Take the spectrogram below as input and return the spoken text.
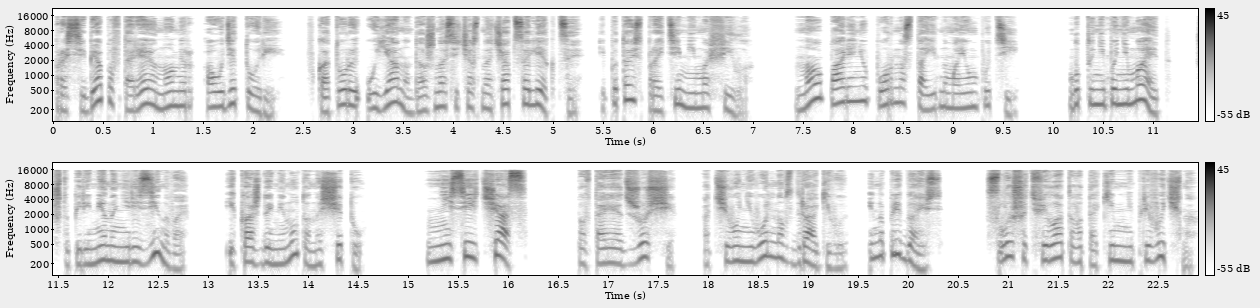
Про себя повторяю номер аудитории, в которой у Яна должна сейчас начаться лекция, и пытаюсь пройти мимо Фила. Но парень упорно стоит на моем пути, будто не понимает, что перемена не резиновая, и каждая минута на счету. «Не сейчас!» — повторяет жестче, отчего невольно вздрагиваю и напрягаюсь. Слышать Филатова таким непривычно.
